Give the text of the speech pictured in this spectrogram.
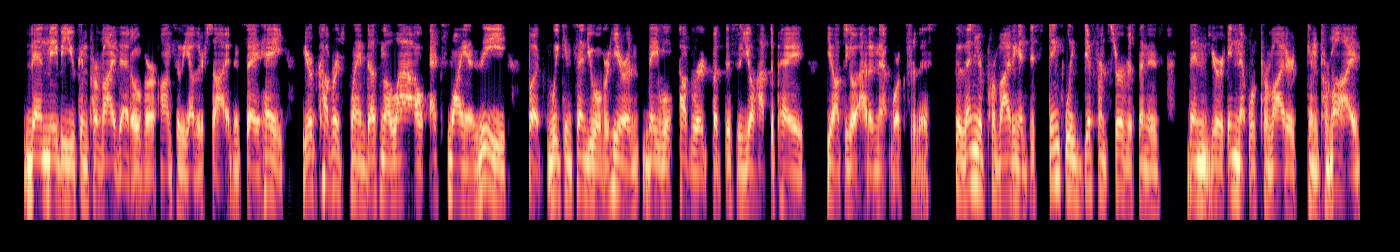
then maybe you can provide that over onto the other side and say, hey, your coverage plan doesn't allow X, Y, and Z, but we can send you over here and they will cover it. But this is, you'll have to pay you have to go out of network for this. So then you're providing a distinctly different service than is than your in-network provider can provide.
